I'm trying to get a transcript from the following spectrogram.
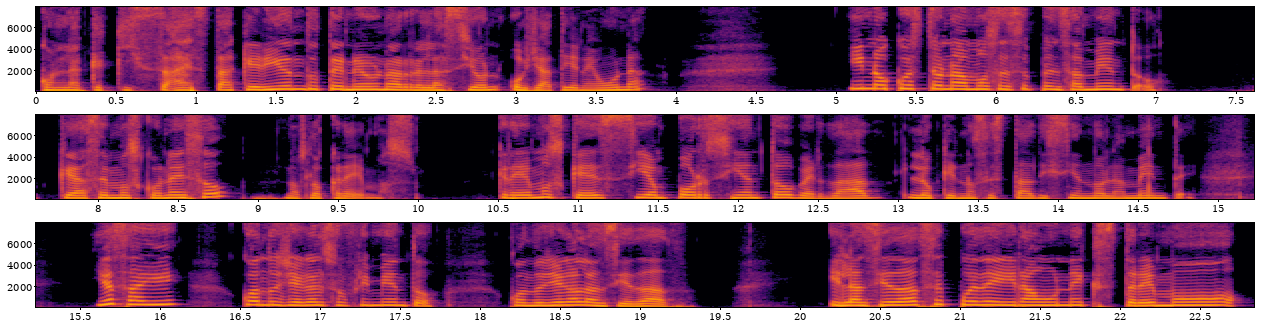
con la que quizá está queriendo tener una relación o ya tiene una. Y no cuestionamos ese pensamiento. ¿Qué hacemos con eso? Nos lo creemos. Creemos que es 100% verdad lo que nos está diciendo la mente. Y es ahí cuando llega el sufrimiento, cuando llega la ansiedad. Y la ansiedad se puede ir a un extremo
